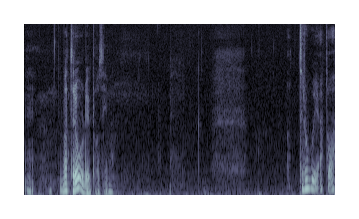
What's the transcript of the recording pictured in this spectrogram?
Eh, Vad tror du på Simon? Tror jag på.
